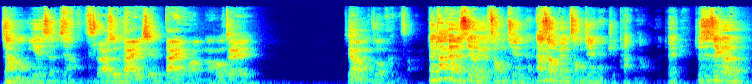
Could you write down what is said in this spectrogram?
加盟业者这样子。主要是贷先贷款，然后再加盟做坑杀。对，他可能是有一个中间人，他是有跟中间人去谈好的。对，就是这个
